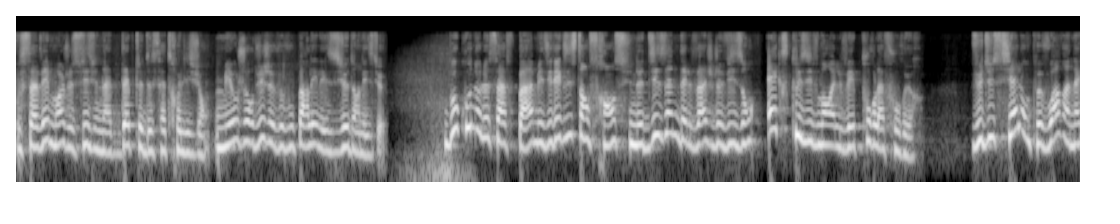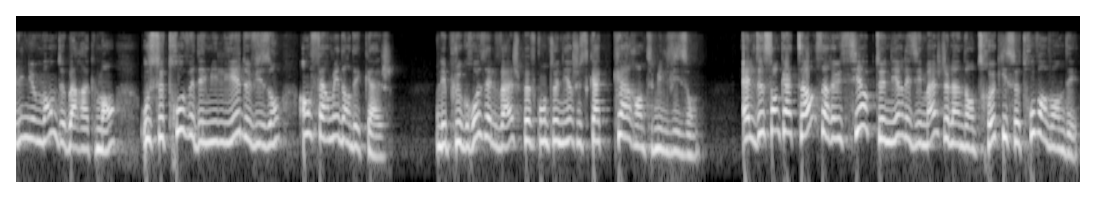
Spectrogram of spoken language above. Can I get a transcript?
Vous savez, moi je suis une adepte de cette religion, mais aujourd'hui je veux vous parler les yeux dans les yeux. Beaucoup ne le savent pas, mais il existe en France une dizaine d'élevages de visons exclusivement élevés pour la fourrure. Vu du ciel, on peut voir un alignement de baraquements où se trouvent des milliers de visons enfermés dans des cages. Les plus gros élevages peuvent contenir jusqu'à 40 000 visons. L214 a réussi à obtenir les images de l'un d'entre eux qui se trouve en Vendée.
